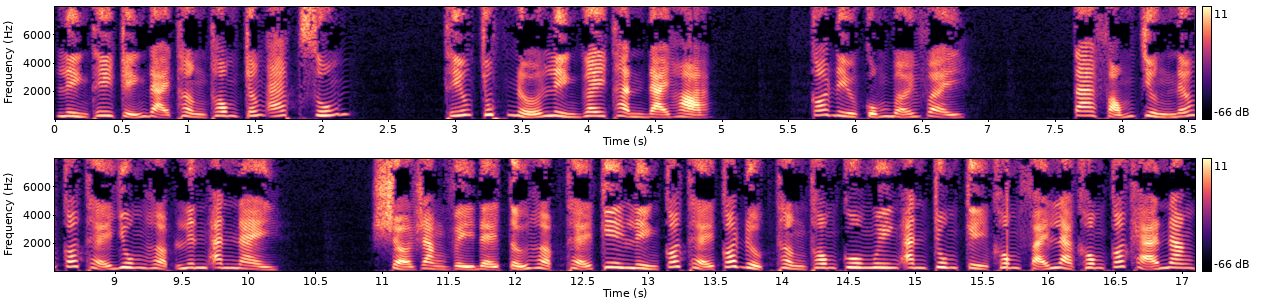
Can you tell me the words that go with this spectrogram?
Liền thi triển đại thần thông trấn áp xuống. Thiếu chút nữa liền gây thành đại họa. Có điều cũng bởi vậy. Ta phỏng chừng nếu có thể dung hợp Linh Anh này. Sợ rằng vị đệ tử hợp thể kia liền có thể có được thần thông của Nguyên Anh Trung Kỳ không phải là không có khả năng.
